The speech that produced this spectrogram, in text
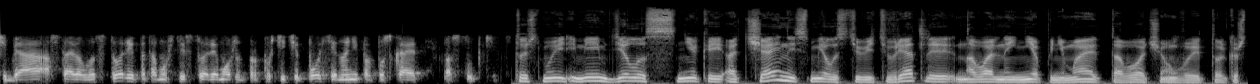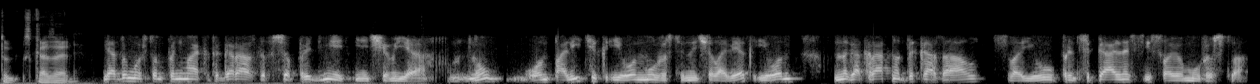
себя оставил в истории, потому что история может пропустить эпохи, но не пропускает поступки. То есть мы имеем дело с некой отчаянной смелостью, ведь вряд ли Навальный не понимает того, о чем вы только что сказали. Я думаю, что он понимает это гораздо все предметнее, чем я. Ну, он политик, и он мужественный человек, и он многократно доказал свою принципиальность и свое мужество.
